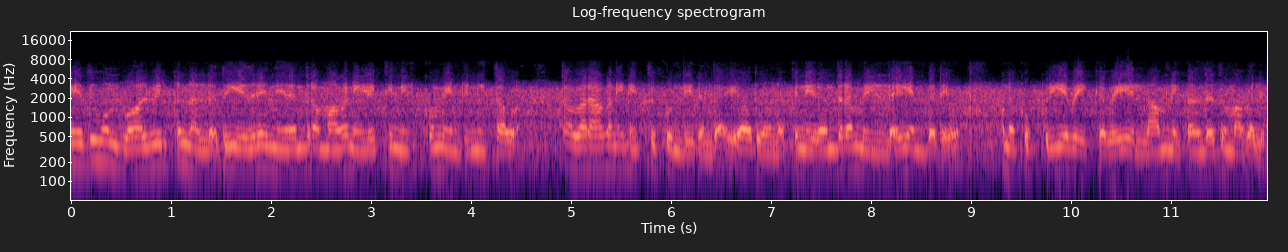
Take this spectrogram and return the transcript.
எது உன் வாழ்விற்கு நல்லது? எதிரே நிரந்தரமாக நிலைத்து நிற்கும் என்று நீ தவ தவறாக நினைத்து கொண்டிருந்தாயோ அது உனக்கு நிரந்தரம் இல்லை என்பதை உனக்கு புரிய வைக்கவே எல்லாம் நிகழ்ந்தது மகளே.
